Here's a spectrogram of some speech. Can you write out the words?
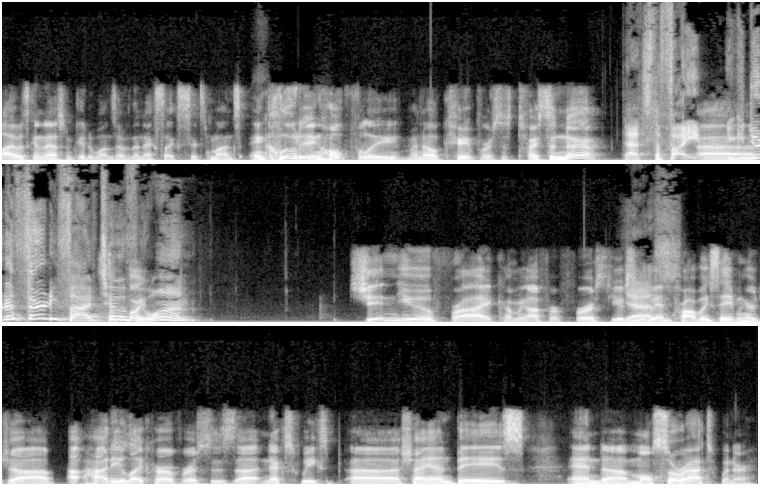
I was going to have some good ones over the next like six months, including hopefully Manel Kape versus Tyson Nam. That's the fight. you can do it at 35 too if you want. Jinh Yu Frey coming off her first UFC Yes. win, probably saving her job. How, how do you like her versus uh, next week's uh, Cheyenne Buys and uh, Montserrat winner?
